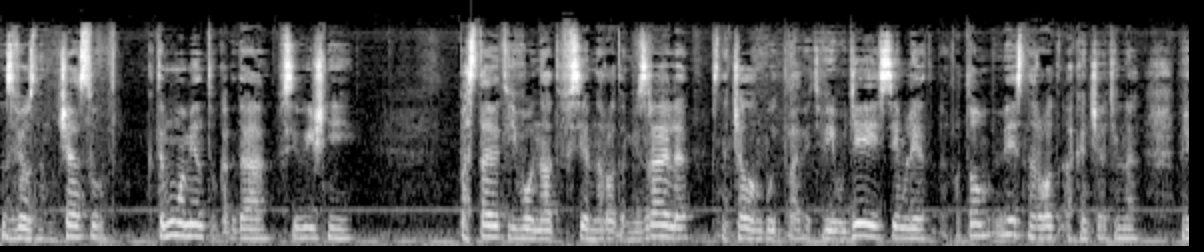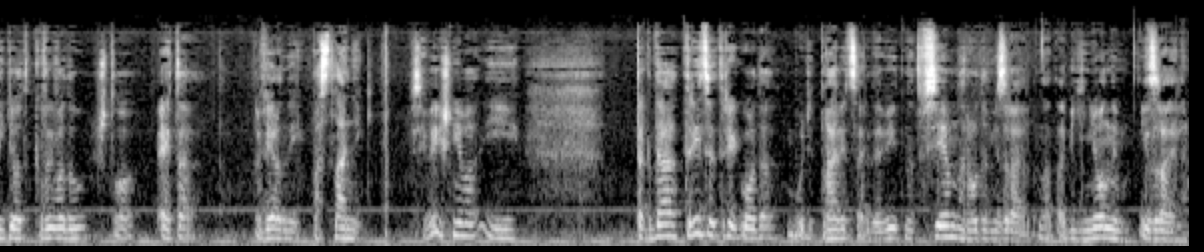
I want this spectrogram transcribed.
звездному часу, к тому моменту, когда Всевышний поставит его над всем народом Израиля. Сначала он будет править в Иудее 7 лет, а потом весь народ окончательно придет к выводу, что это верный посланник Всевышнего, и тогда 33 года будет править царь Давид над всем народом Израиля, над объединенным Израилем.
